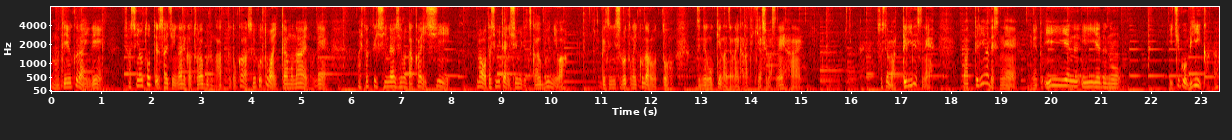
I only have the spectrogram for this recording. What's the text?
うん、っていうくらいで写真を撮ってる最中に何かトラブルがあったとかそういうことは一回もないので、まあ、比較的信頼性も高いしまあ私みたいに趣味で使う分には別にスロットが行くだろうと全然 OK なんじゃないかなって気がしますね。はい。そしてバッテリーですね。バッテリーはですねえっと ENEL の 15B かな。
